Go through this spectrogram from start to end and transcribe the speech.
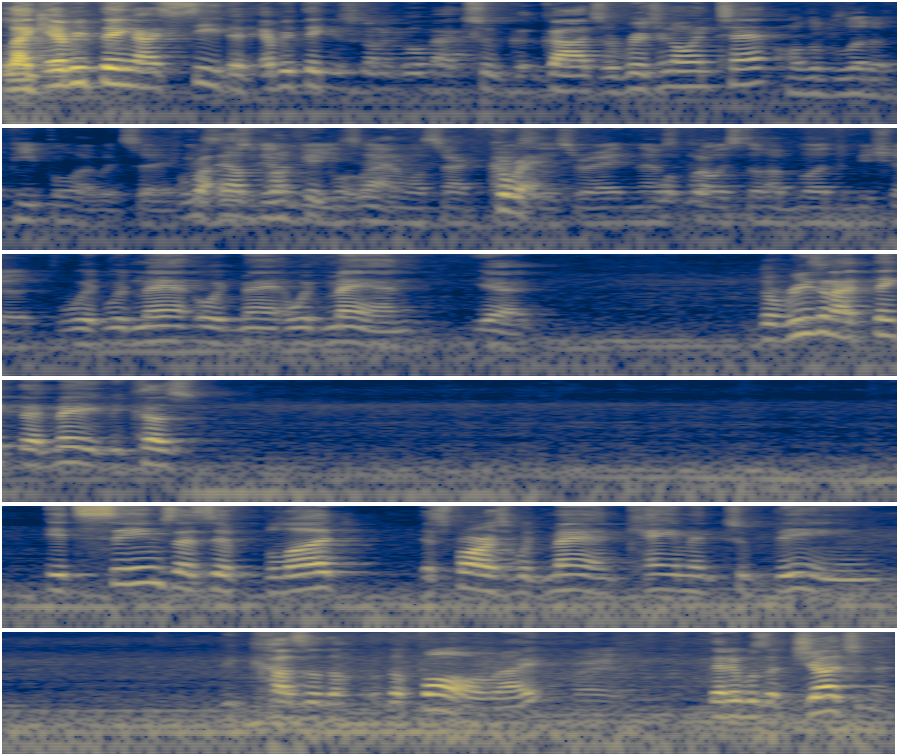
like everything i see that everything is going to go back to god's original intent All the blood of people, I would say. Right, there's gonna be people, right. sacrifices, Correct. right? And what- probably still have blood to be shed. with, with man with man with man yeah the reason i think that may because it seems as if blood as far as with man came into being because of the, the fall right Right. that it was a judgment.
